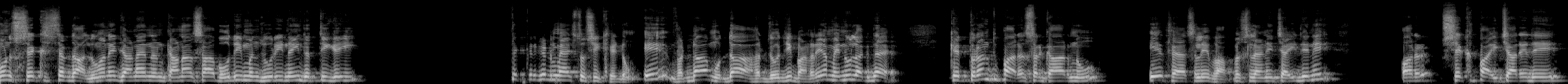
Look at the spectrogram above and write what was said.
ਹੁਣ ਸਿੱਖ ਸ਼ਰਧਾਲੂਆਂ ਨੇ ਜਾਣਾ ਨਨਕਾਣਾ ਸਾਹਿਬ ਉਹਦੀ ਮਨਜ਼ੂਰੀ ਨਹੀਂ ਦਿੱਤੀ ਗਈ। ਤੇ ਕ੍ਰਿਕਟ ਮੈਚ ਤੁਸੀਂ ਖੇਡੋ ਇਹ ਵੱਡਾ ਮੁੱਦਾ ਹਰਜੋਤ ਜੀ ਬਣ ਰਿਹਾ ਮੈਨੂੰ ਲੱਗਦਾ ਹੈ ਕਿ ਤੁਰੰਤ ਭਾਰਤ ਸਰਕਾਰ ਨੂੰ ਇਹ ਫੈਸਲੇ ਵਾਪਸ ਲੈਣੇ ਚਾਹੀਦੇ ਨੇ ਔਰ ਸਿੱਖ ਭਾਈਚਾਰੇ ਦੇ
